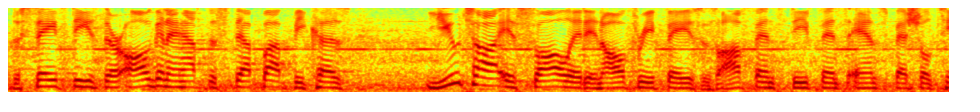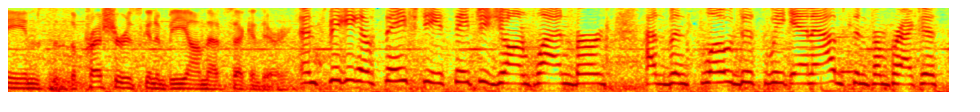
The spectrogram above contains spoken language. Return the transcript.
the safeties, they're all going to have to step up because Utah is solid in all three phases offense, defense, and special teams. The pressure is going to be on that secondary. And speaking of safety, safety John Plattenburg has been slowed this week and absent from practice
